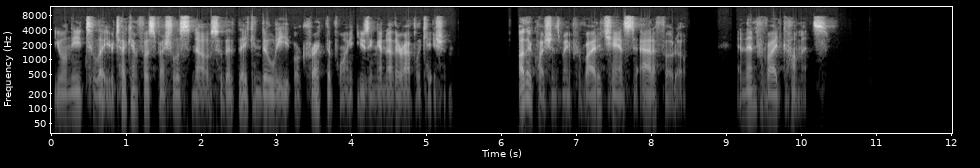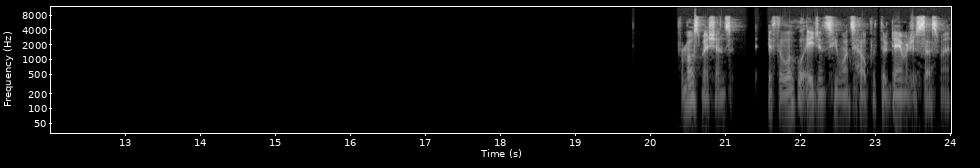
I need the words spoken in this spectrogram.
you will need to let your TechInfo specialist know so that they can delete or correct the point using another application. Other questions may provide a chance to add a photo, and then provide comments. For most missions, if the local agency wants help with their damage assessment,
